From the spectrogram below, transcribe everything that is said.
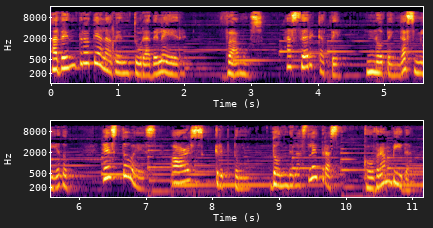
Adéntrate a la aventura de leer. Vamos, acércate, no tengas miedo. Esto es Ars Scriptum, donde las letras cobran vida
